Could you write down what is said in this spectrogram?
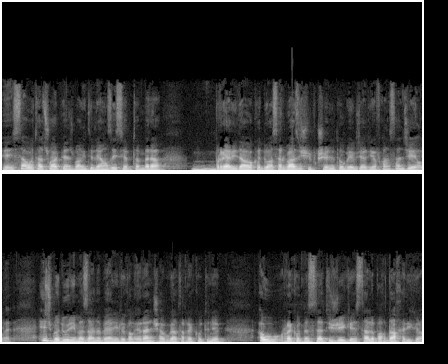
ئێ ئیستا ئەوە تا چوار پێنج مانگی تر لە یانزەی سێپتەمبەرە بڕیاری داوە کە دوا سەربازیشی بکشێنێتەوە بە یەکجاریی ئەفغانستان جێ ئێڵێ هیچ بە دووری مەزانە بەیانی لەگەڵ ئێرانیشا بگاتە ڕێکەوتنێک ئەو ڕێکەوتنە ستراتیژیەی کە ئێستا لە بەغدا خەریکە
